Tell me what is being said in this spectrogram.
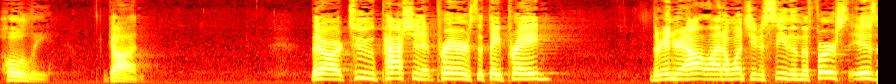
holy God. There are two passionate prayers that they prayed. They're in your outline. I want you to see them. The first is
